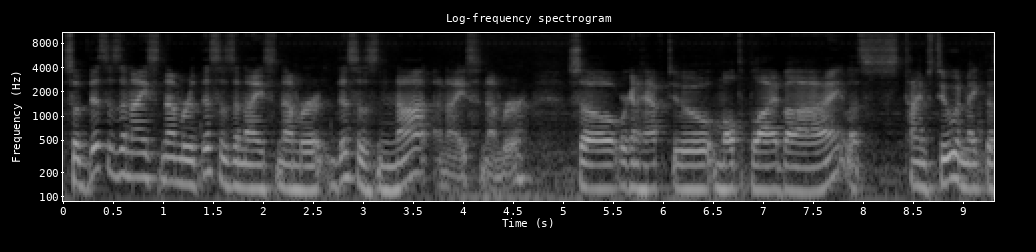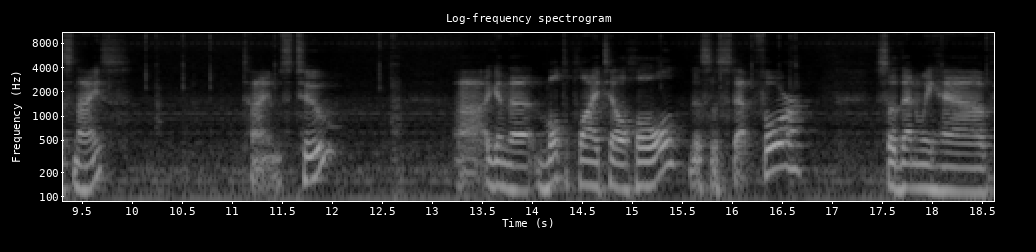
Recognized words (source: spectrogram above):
so this is a nice number, this is a nice number, this is not a nice number. So we're going to have to multiply by, let's, times 2 would make this nice. Times 2. Uh, again, the multiply till whole, this is step 4. So then we have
